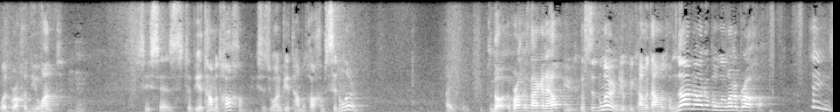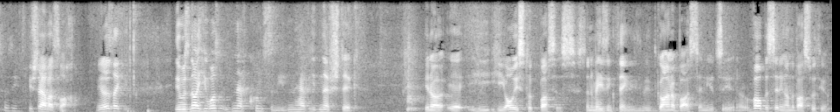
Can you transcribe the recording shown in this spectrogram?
what bracha do you want? So he says, to be a Talmud Chacham. He says, you want to be a Talmud Chacham? Sit and learn. Right? No, a bracha is not going to help you. Go sit and learn. You'll become a Talmud Chacham. No, no, no, but we want a bracha Yeah, he says, you should have atzlacha. You know, it's like there was no. He wasn't. He didn't have kunsim. He didn't have. He didn't have shtick. You know, eh, he, he always took buses. It's an amazing thing. He'd go on a bus and you'd see Wolbe sitting on the bus with you.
